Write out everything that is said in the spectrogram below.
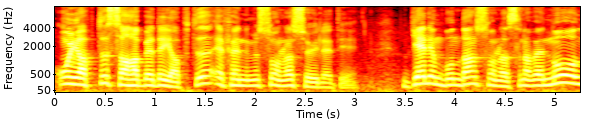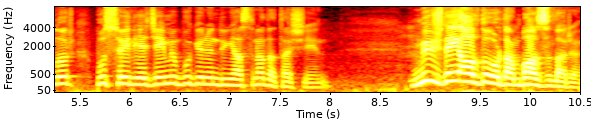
O yaptı sahabede yaptı Efendimiz sonra söyledi. Gelin bundan sonrasına ve ne olur bu söyleyeceğimi bugünün dünyasına da taşıyın. Müjdeyi aldı oradan bazıları.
